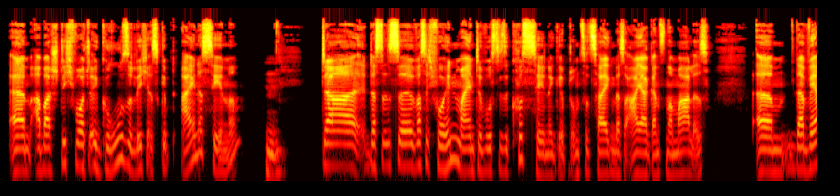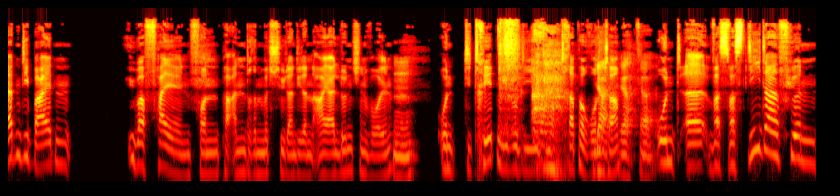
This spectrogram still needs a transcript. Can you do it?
Ähm, aber Stichwort äh, gruselig, es gibt eine Szene, hm. da, das ist, äh, was ich vorhin meinte, wo es diese Kussszene gibt, um zu zeigen, dass Aya ganz normal ist. Ähm, da werden die beiden überfallen von ein paar anderen Mitschülern, die dann Aya lünchen wollen. Hm und die treten die so die, ah, Treppe runter. Ja, ja, ja. Und äh, was was die da für ein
